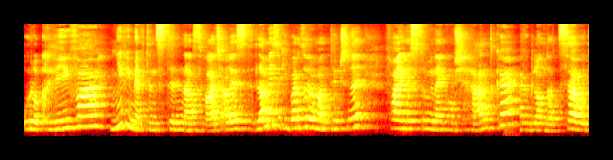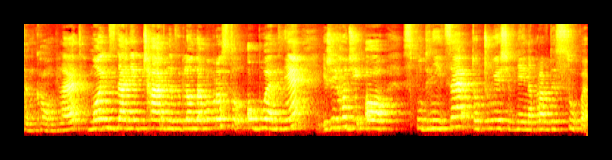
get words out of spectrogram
urokliwa. Nie wiem jak ten styl nazwać, ale jest, dla mnie jest taki bardzo romantyczny, fajny strój na jakąś randkę. Jak Wygląda cały ten komplet. Moim zdaniem czarny wygląda po prostu obłędnie. Jeżeli chodzi o spódnicę, to czuję się w niej naprawdę super.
